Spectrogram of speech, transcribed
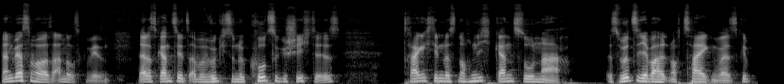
dann wäre es mal was anderes gewesen. Da das Ganze jetzt aber wirklich so eine kurze Geschichte ist, trage ich dem das noch nicht ganz so nach. Es wird sich aber halt noch zeigen, weil es gibt,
